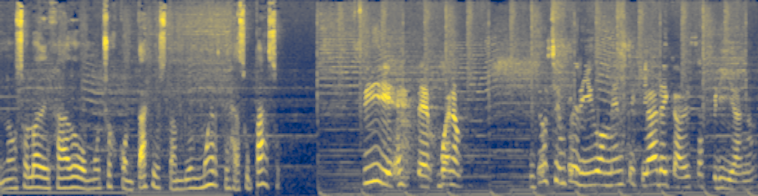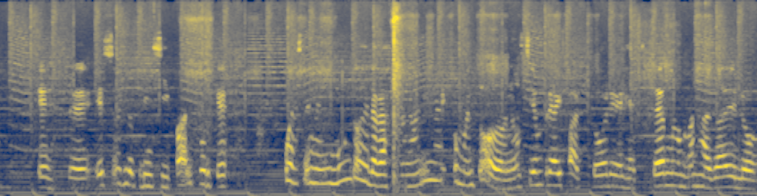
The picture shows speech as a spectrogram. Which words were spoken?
no solo ha dejado muchos contagios, también muertes a su paso. Sí, este, bueno, yo siempre digo mente clara y cabeza fría, ¿no? Este, eso es lo principal porque pues en el mundo de la gastronomía como en todo, ¿no? Siempre hay factores externos más allá de lo,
